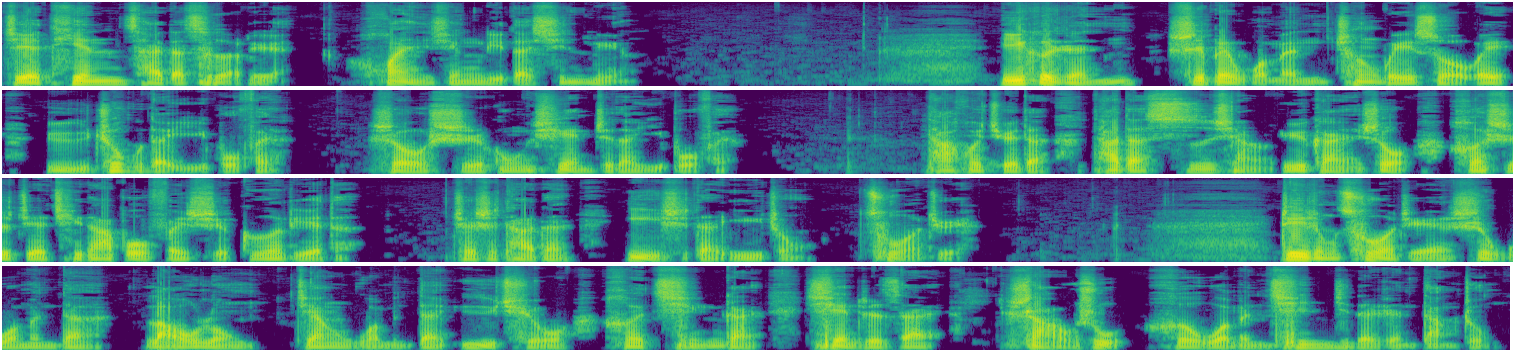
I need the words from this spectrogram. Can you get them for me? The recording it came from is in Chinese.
借天才的策略唤醒你的心灵。一个人是被我们称为所谓宇宙的一部分，受时空限制的一部分。他会觉得他的思想与感受和世界其他部分是割裂的，这是他的意识的一种错觉。这种错觉是我们的牢笼。将我们的欲求和情感限制在少数和我们亲近的人当中。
